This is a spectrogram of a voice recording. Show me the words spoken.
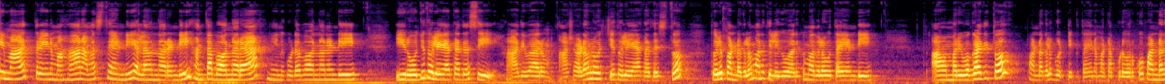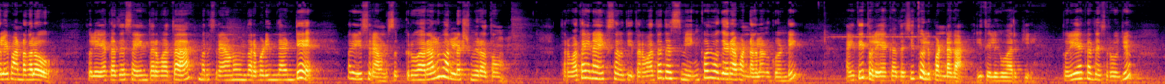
శ్రీమాత్రే నమ. నమస్తే అండి. ఎలా ఉన్నారండి? అంతా బాగున్నారా? నేను కూడా బాగున్నానండి. ఈరోజు తొలి ఏకాదశి ఆదివారం. ఆషాఢంలో వచ్చే తొలి ఏకాదశితో తొలి పండుగలు మన తెలుగువారికి మొదలవుతాయండి. మరి ఉగాదితో పండగలు గొట్టెక్కుతాయి అన్నమాట. అప్పటి వరకు పండుగలే పండగలు. తొలి ఏకాదశి అయిన తర్వాత మరి శ్రావణం ధరపడిందంటే మరి శ్రావణ శుక్రవారాలు వరలక్ష్మి వ్రతం. తర్వాత వినాయక చవితి తర్వాత దశమి ఇంకా వగేరా పండగలు అనుకోండి. అయితే తొలి ఏకాదశి తొలి పండగ ఈ తెలుగువారికి తొలి ఏకాదశి రోజు.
